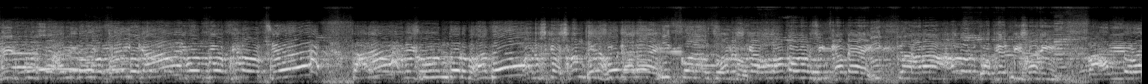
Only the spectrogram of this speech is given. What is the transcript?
মিরপুর সাহেবের তারা সুন্দরভাবে মানুষকে শান্তি শিক্ষা দেয় ঠিক করার জন্য মানুষকে আল্লাহ করার শিক্ষা দেয় তারা আলোর পথের দিশারি আপনারা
